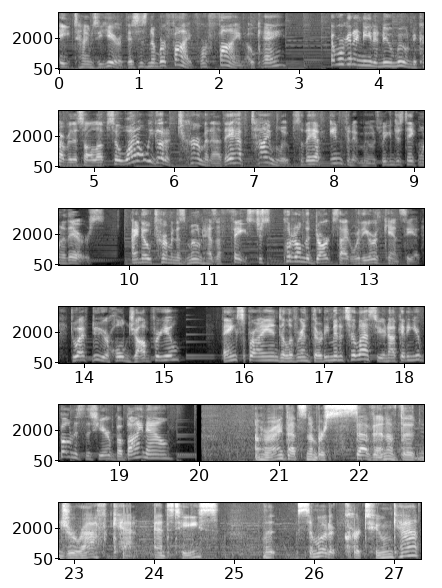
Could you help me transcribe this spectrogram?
eight times a year. This is number five. We're fine, okay? And we're gonna need a new moon to cover this all up, so why don't we go to Termina? They have time loops, so they have infinite moons. We can just take one of theirs. I know Termina's moon has a face. Just put it on the dark side where the Earth can't see it. Do I have to do your whole job for you? Thanks, Brian. Deliver in 30 minutes or less, or you're not getting your bonus this year. Bye-bye now. All right, that's number seven of the giraffe cat entities. Similar to cartoon cat?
